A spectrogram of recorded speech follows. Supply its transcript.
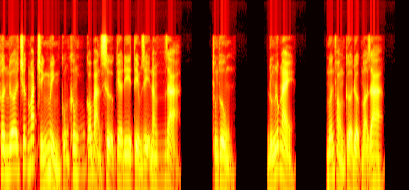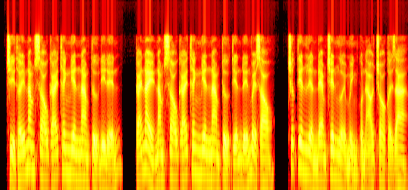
hơn nữa trước mắt chính mình cũng không có bản sự kia đi tìm dị năng giả. Thung thung. Đúng lúc này, mướn phòng cửa được mở ra. Chỉ thấy năm sáu cái thanh niên nam tử đi đến, cái này năm sáu cái thanh niên nam tử tiến đến về sau, trước tiên liền đem trên người mình quần áo cho cởi ra.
